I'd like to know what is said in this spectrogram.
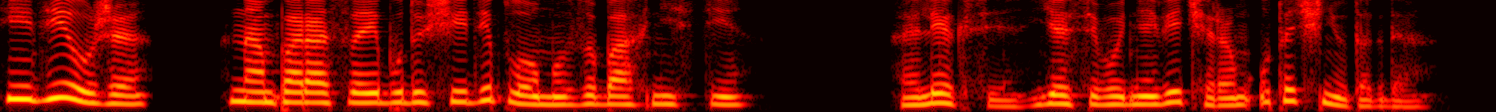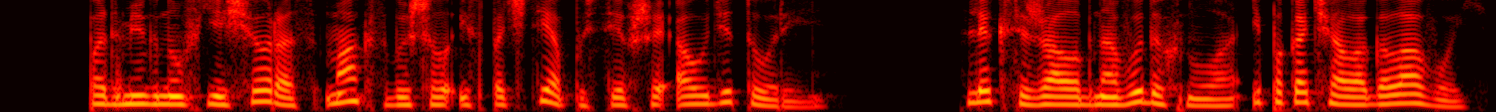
«Иди уже. Нам пора свои будущие дипломы в зубах нести». «Лекси, я сегодня вечером уточню тогда». Подмигнув еще раз, Макс вышел из почти опустевшей аудитории. Лекси жалобно выдохнула и покачала головой.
